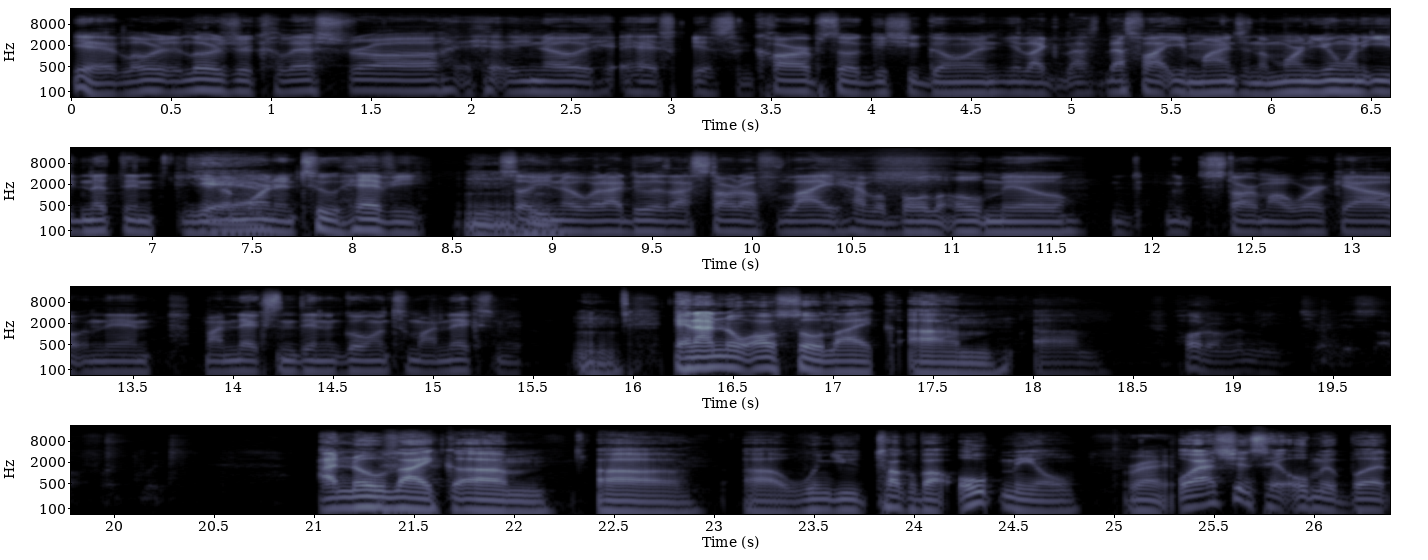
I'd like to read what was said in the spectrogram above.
Yeah, it, lower, it lowers your cholesterol. It- you know, it has, it's a carb, so it gets you going. You're like that's, that's why I eat mines in the morning. You don't want to eat nothing in the morning too heavy. So you Mhm. know what I do is I start off light, have a bowl of oatmeal, start my workout, and then my next, and then go into my next meal. Mhm. And I know also like um um hold on, let me turn this off real quick. I know like um uh uh when you talk about oatmeal, Right. or I shouldn't say oatmeal, but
